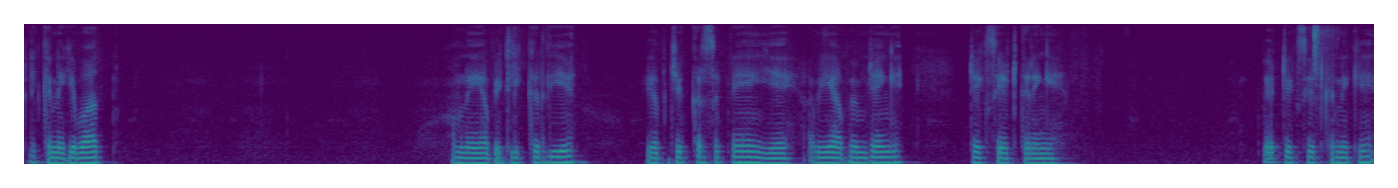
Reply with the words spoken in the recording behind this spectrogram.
क्लिक करने के बाद हमने यहाँ पे क्लिक कर दिए ये आप चेक कर सकते हैं, ये अभी यहाँ पे हम जाएँगे, टेक्स्ट सेट करेंगे। पे सेट करने के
